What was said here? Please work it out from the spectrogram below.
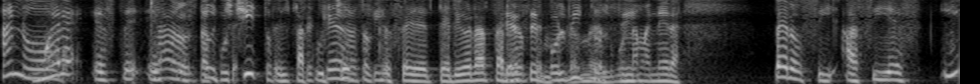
Ah, no. Muere este, Claro, este el estuche, tacuchito, el se queda tacuchito así. que se deteriora Se hace polvito, de alguna sí. manera. Pero sí, así es. Y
